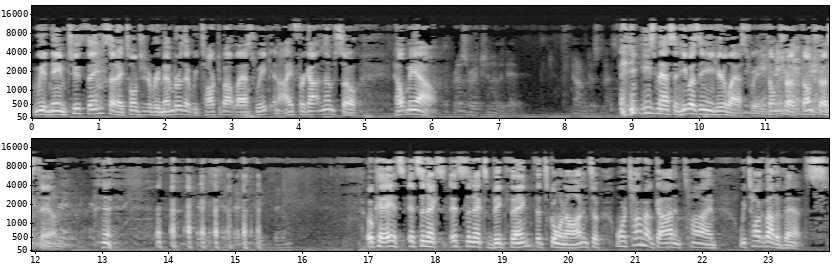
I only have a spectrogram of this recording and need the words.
And we had named two things that I told you to remember that we talked about last week, and I've forgotten them. So help me out. Resurrection of the dead. No, I'm just messing. He's messing. He wasn't even here last week. Don't trust. Don't trust him. okay, it's it's the next it's the next big thing that's going on. And so when we're talking about God and time, we talk about events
